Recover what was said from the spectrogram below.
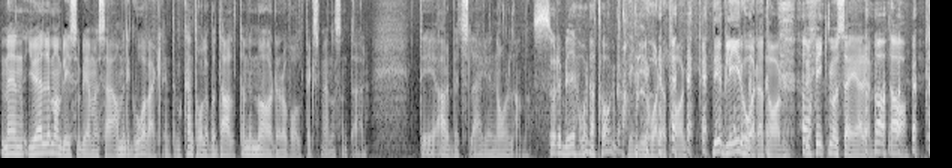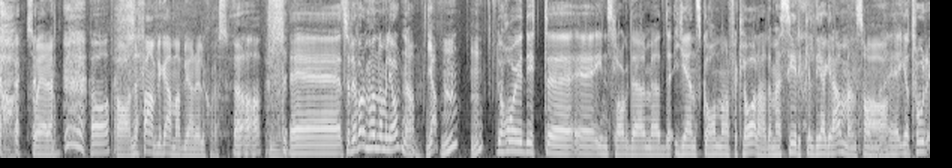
Men ju äldre man blir så blir man så här, ja men det går verkligen inte. Man kan inte hålla på och dalta med mördare och våldtäktsmän och sånt där. Det är arbetsläger i Norrland. Så det blir hårda tag då? Det blir hårda tag. Det blir hårda tag. Du fick mig att säga det. Ja, så är det. Ja. Ja, när fan blir gammal blir han religiös. ja. Eh, så det var de 100 miljarderna. Ja. Mm. Mm. Du har ju ditt eh, inslag där med Jens Ganman förklarar, de här cirkeldiagrammen som Ja. eh, jag tror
